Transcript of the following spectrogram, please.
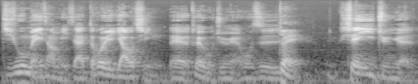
几乎每一场比赛都会邀请那个退伍军人或是对现役军人。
